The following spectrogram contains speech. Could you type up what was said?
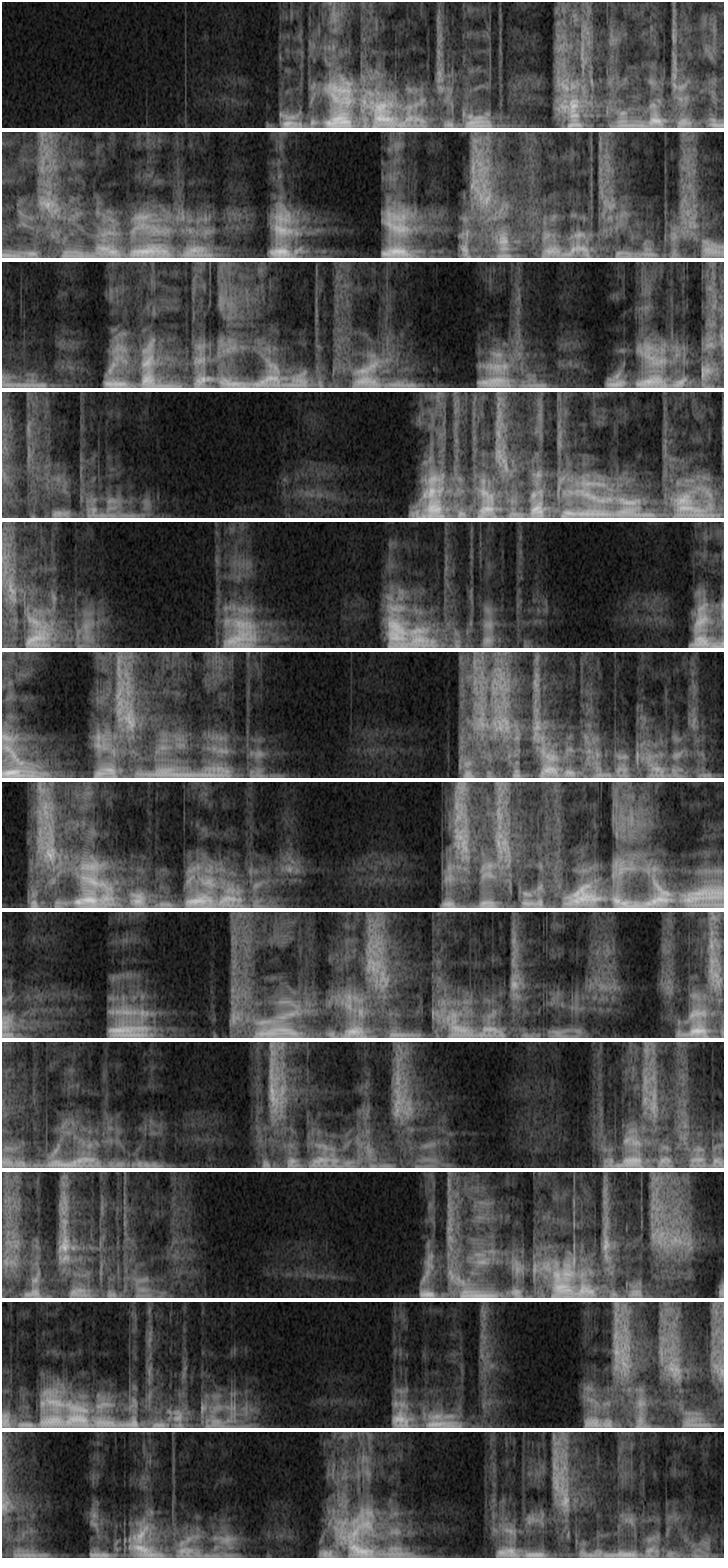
God er karlæge, God helt grunnlæge inni i synar vere er, er et samfell av trimon personen og i vende eia mot hverjun øron og er i alt fyr på en annan. Og hette det som vettler uron ta i han skapar. Det her var vi tukt etter. Men nu hese med enheten. Hvordan sutja vi henda karlægen? Hvordan er han åpenbæra over? Hvis vi skulle få eie av eh, hver hesen karlagen er, så leser vi det vi er i første brev i hans her. Fra leser fra vers 9 til 12. Og i tog er karlagen gods åpenbæra over mittelen akkara, er god, heve sendt sånn sånn, him einborna, og i heimen, for jeg vidt skulle liva vi hånd.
